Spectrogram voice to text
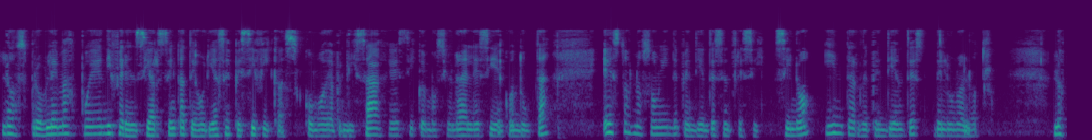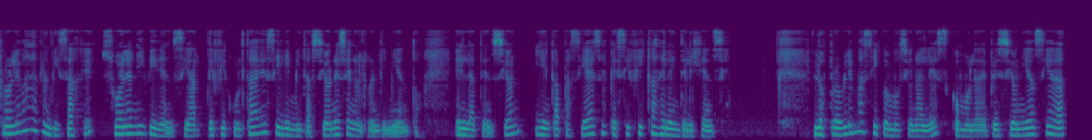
los problemas pueden diferenciarse en categorías específicas como de aprendizaje, psicoemocionales y de conducta, estos no son independientes entre sí, sino interdependientes del uno al otro. Los problemas de aprendizaje suelen evidenciar dificultades y limitaciones en el rendimiento, en la atención y en capacidades específicas de la inteligencia. Los problemas psicoemocionales, como la depresión y ansiedad,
